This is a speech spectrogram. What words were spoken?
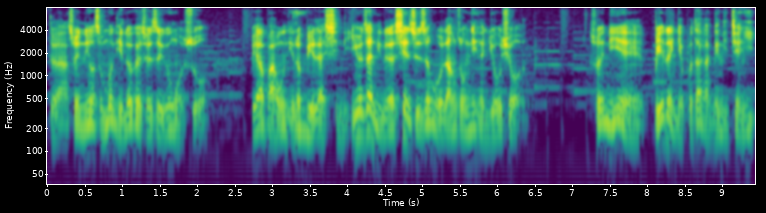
对啊，所以你有什么问题都可以随时跟我说，不要把问题都憋在心里，因为在你的现实生活当中，你很优秀，所以你也别人也不大敢给你建议。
